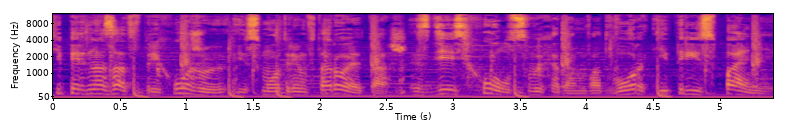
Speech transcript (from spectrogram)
Теперь назад в прихожую и смотрим второй этаж. Здесь холл с выходом во двор и три спальни.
